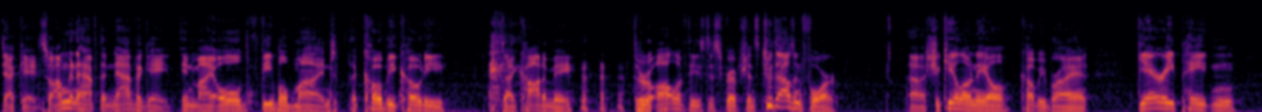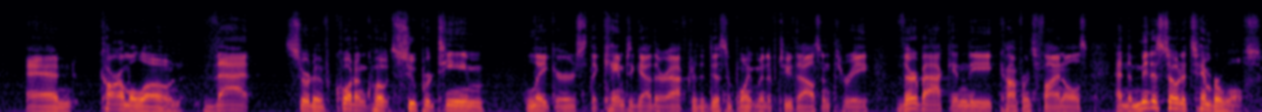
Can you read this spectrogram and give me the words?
decade. So I'm going to have to navigate in my old feeble mind the Kobe Cody dichotomy through all of these descriptions. 2004, uh, Shaquille O'Neal, Kobe Bryant, Gary Payton, and Karl Malone. That sort of quote unquote super team Lakers that came together after the disappointment of 2003. They're back in the conference finals, and the Minnesota Timberwolves.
